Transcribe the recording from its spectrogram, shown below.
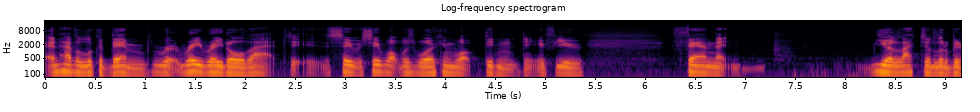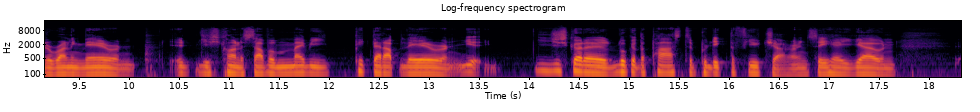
and have a look at them, reread all that, uh, see see what was working, what didn't. If you found that you lacked a little bit of running there and it, you kind of suffer, maybe pick that up there, and you you just got to look at the past to predict the future and see how you go. And uh,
